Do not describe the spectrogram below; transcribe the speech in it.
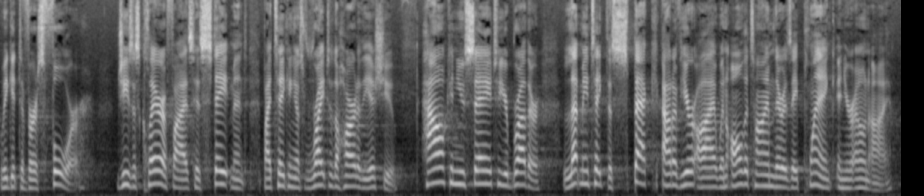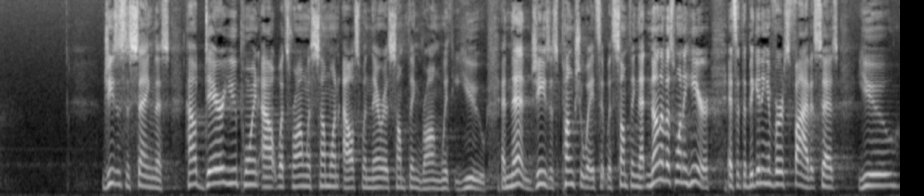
we get to verse 4. Jesus clarifies his statement by taking us right to the heart of the issue. How can you say to your brother, Let me take the speck out of your eye, when all the time there is a plank in your own eye? Jesus is saying this How dare you point out what's wrong with someone else when there is something wrong with you? And then Jesus punctuates it with something that none of us want to hear. It's at the beginning of verse 5. It says, You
